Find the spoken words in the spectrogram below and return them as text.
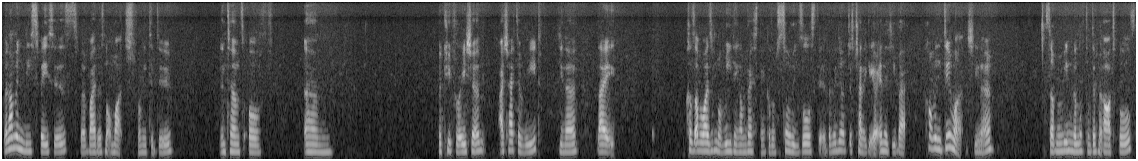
when I'm in these spaces whereby there's not much for me to do in terms of um, recuperation, I try to read, you know, like, because otherwise I'm not reading, I'm resting because I'm so exhausted. And when you're just trying to get your energy back, can't really do much, you know. So I've been reading a lot of different articles.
